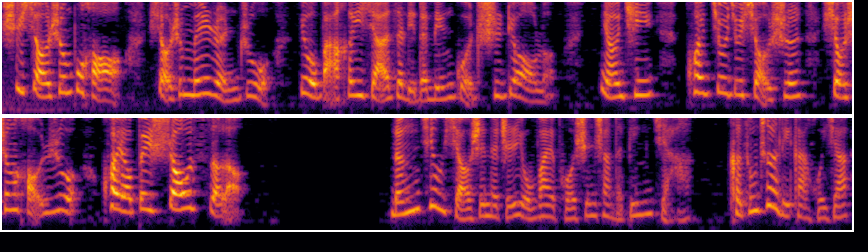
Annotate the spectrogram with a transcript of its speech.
是小生不好，小生没忍住，又把黑匣子里的灵果吃掉了。娘亲，快救救小生！小生好热，快要被烧死了。能救小生的只有外婆身上的冰甲。”可从这里赶回家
